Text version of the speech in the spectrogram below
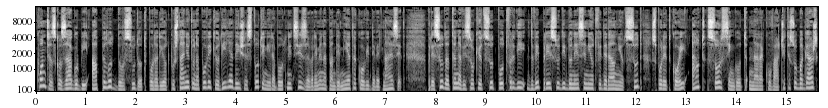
Контес го загуби апелот до судот поради отпуштањето на повеќе од 1600 работници за време на пандемијата COVID-19. Пресудата на Високиот суд потврди две пресуди донесени од Федералниот суд, според кои аутсорсингот на ракувачите со багаж,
